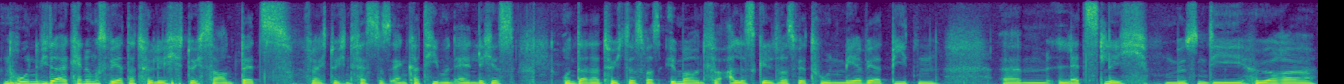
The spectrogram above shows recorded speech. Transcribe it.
Einen hohen Wiedererkennungswert natürlich durch Soundbeds, vielleicht durch ein festes Anchor-Team und ähnliches. Und dann natürlich das, was immer und für alles gilt, was wir tun, Mehrwert bieten, ähm, letztlich müssen die Hörer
